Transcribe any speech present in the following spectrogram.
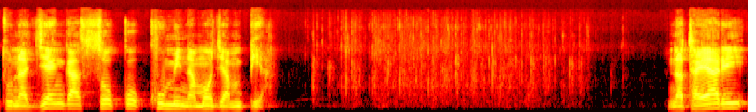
tunajenga soko kumi na moja mpya na tayari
